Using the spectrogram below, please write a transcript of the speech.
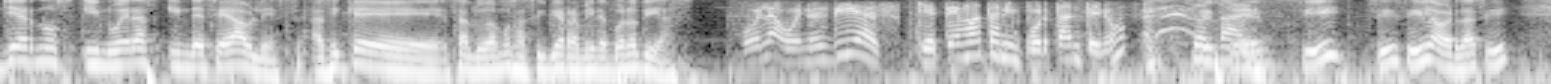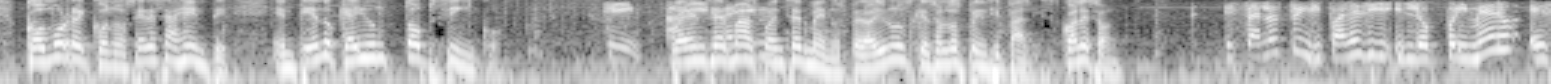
yernos y nueras indeseables. Así que saludamos a Silvia Ramírez. Buenos días. Hola, buenos días. Qué tema tan importante, ¿no? Total. Sí, sí, sí, la verdad sí. ¿Cómo reconocer esa gente? Entiendo que hay un top 5. Sí. Pueden hay- ser más, un- pueden ser menos, pero hay unos que son los principales. ¿Cuáles son? Están los principales y, y lo primero es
